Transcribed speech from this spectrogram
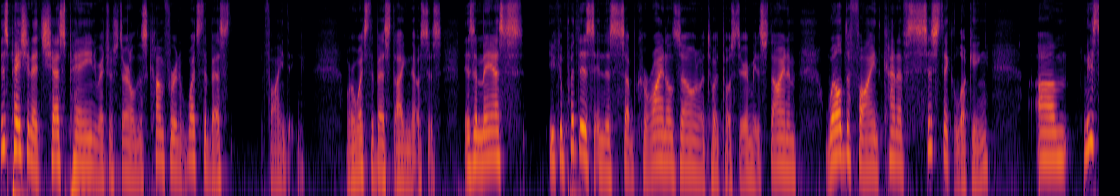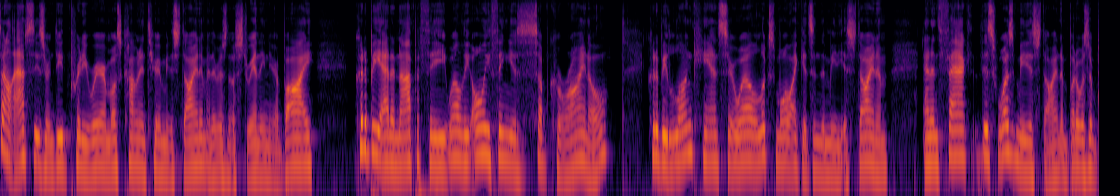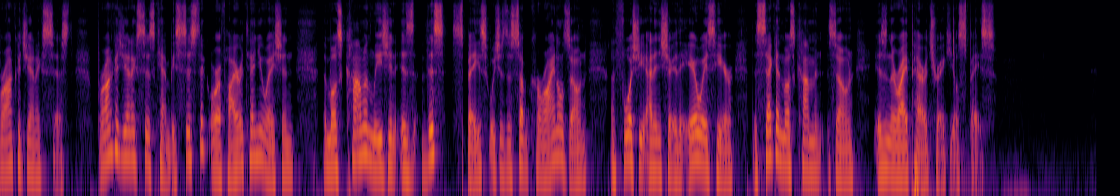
This patient had chest pain, retrosternal discomfort. What's the best finding? Or what's the best diagnosis? There's a mass you can put this in the subcarinal zone or toward posterior mediastinum, well defined, kind of cystic looking. Um, mediastinal abscesses are indeed pretty rare, most common in anterior mediastinum, and there is no stranding nearby. Could it be adenopathy? Well, the only thing is subcarinal. Could it be lung cancer? Well, it looks more like it's in the mediastinum. And in fact, this was mediastinum, but it was a bronchogenic cyst. Bronchogenic cysts can be cystic or of higher attenuation. The most common lesion is this space, which is the subcarinal zone. Unfortunately, I didn't show you the airways here. The second most common zone is in the right paratracheal space.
